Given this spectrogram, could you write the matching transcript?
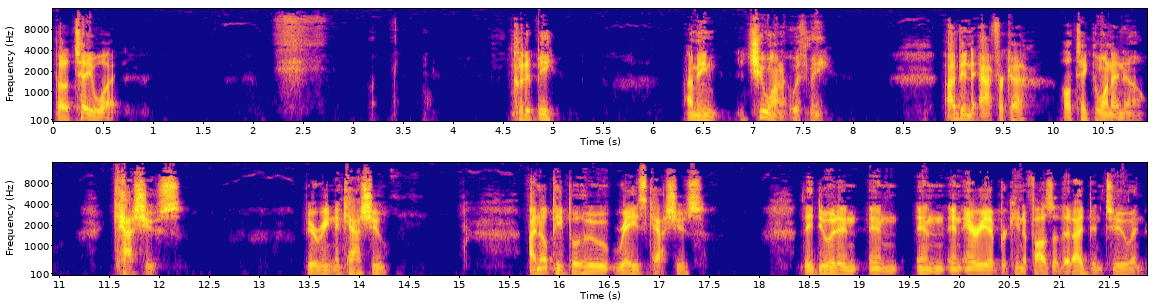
But I'll tell you what. Could it be? I mean, chew on it with me. I've been to Africa. I'll take the one I know. Cashews. Have you ever eaten a cashew? I know people who raise cashews. They do it in, in, in an area of Burkina Faso that I'd been to and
